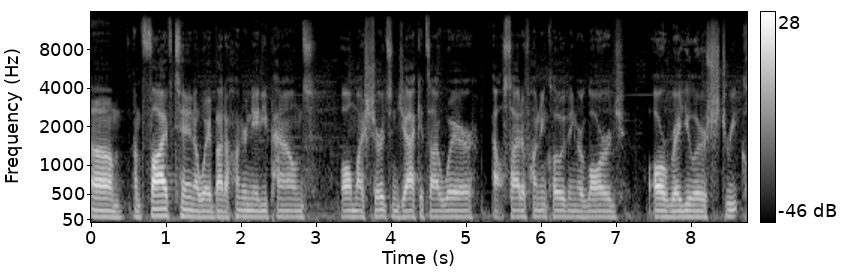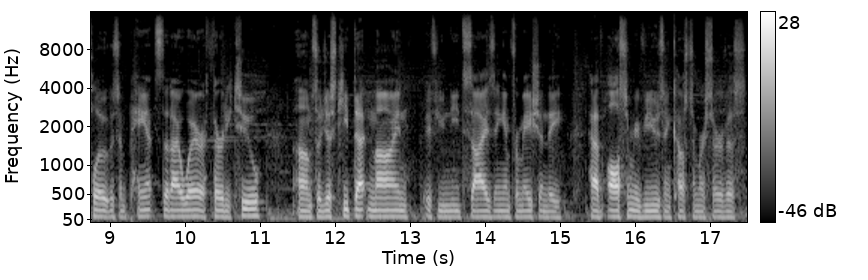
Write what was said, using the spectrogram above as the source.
Um, I'm 5'10", I weigh about 180 pounds. All my shirts and jackets I wear outside of hunting clothing are large all regular street clothes and pants that I wear are 32. Um, so just keep that in mind. If you need sizing information, they have awesome reviews and customer service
